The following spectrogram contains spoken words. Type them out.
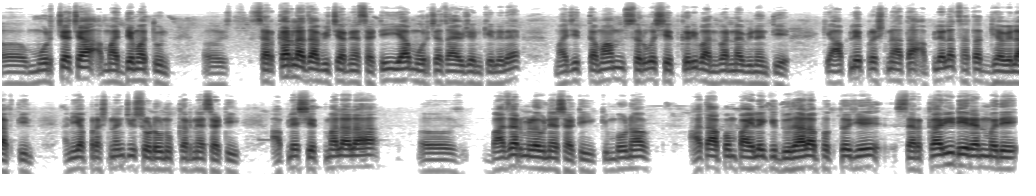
मोर्चाच्या माध्यमातून सरकारला जा विचारण्यासाठी या मोर्चाचं आयोजन केलेलं आहे. माझी तमाम सर्व शेतकरी बांधवांना विनंती आहे की आपले प्रश्न आता आपल्यालाच हातात घ्यावे लागतील आणि या प्रश्नांची सोडवणूक करण्यासाठी आपल्या शेतमालाला बाजार मिळवण्यासाठी किंबहुना आता आपण पाहिलं की दुधाला फक्त जे सरकारी डेऱ्यांमध्ये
